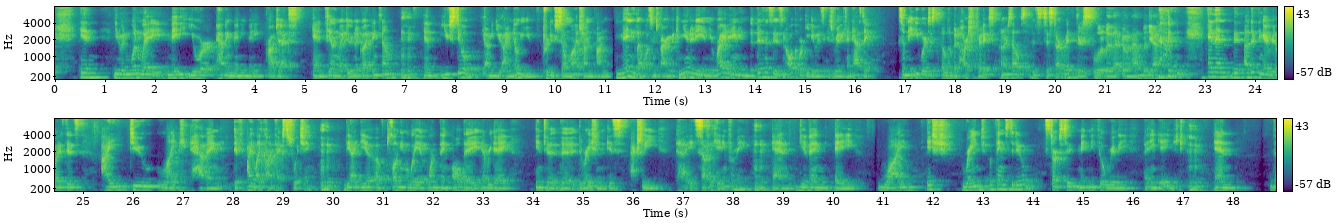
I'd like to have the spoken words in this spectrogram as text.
in you know in one way maybe you're having many many projects and feeling like you're neglecting some mm-hmm. and you still i mean you i know you've produced so much on on many levels inspiring the community and your writing and the businesses and all the work you do is, is really fantastic so maybe we're just a little bit harsh critics on ourselves to start with there's a little bit of that going on but yeah and then the other thing i realized is i do like having diff- I like context switching. Mm-hmm. The idea of plugging away at one thing all day, every day into the duration is actually uh, it's suffocating for me. Mm-hmm. And giving a wide-ish range of things to do starts to make me feel really uh, engaged. Mm-hmm. And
